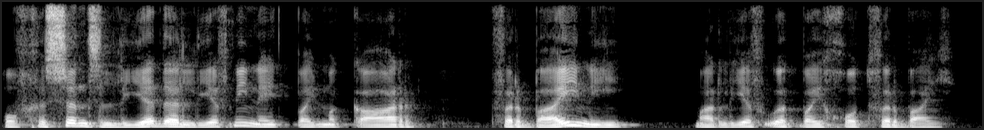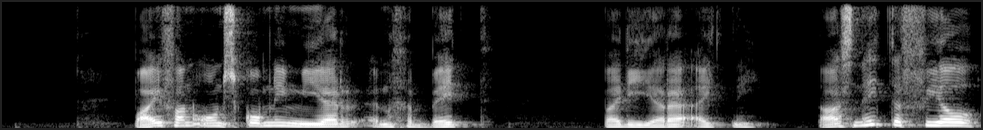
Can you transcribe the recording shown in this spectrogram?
of gesinslede leef nie net by mekaar verby nie, maar leef ook by God verby. Baie van ons kom nie meer in gebed by die Here uit nie. Daar's net te veel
